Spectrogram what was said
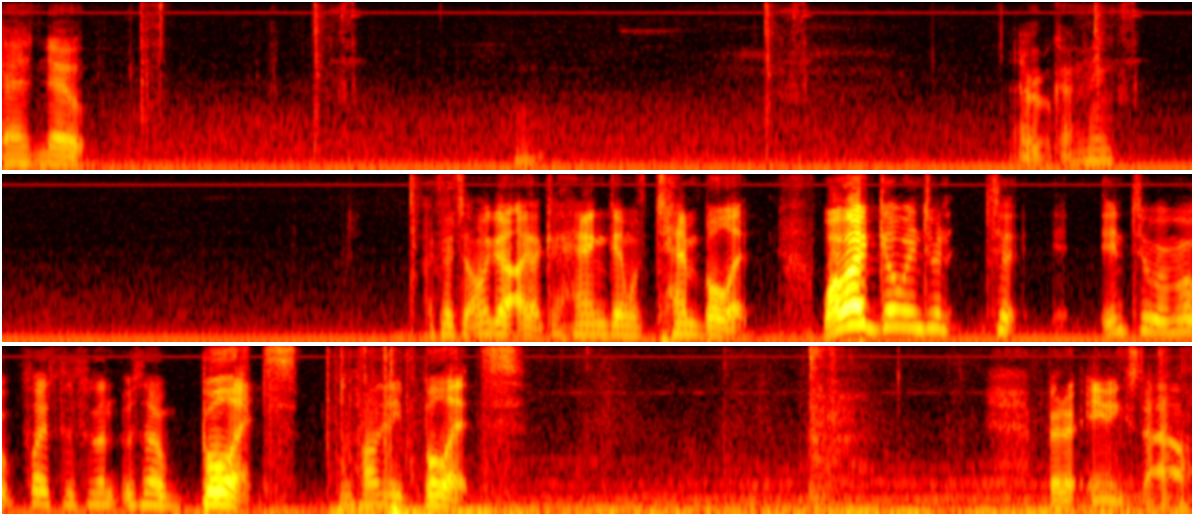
Has no. I. Okay, so I only got like a handgun with ten bullet. Why would I go into an to into a remote place with no, with no bullets? With hardly any bullets. Better aiming style.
